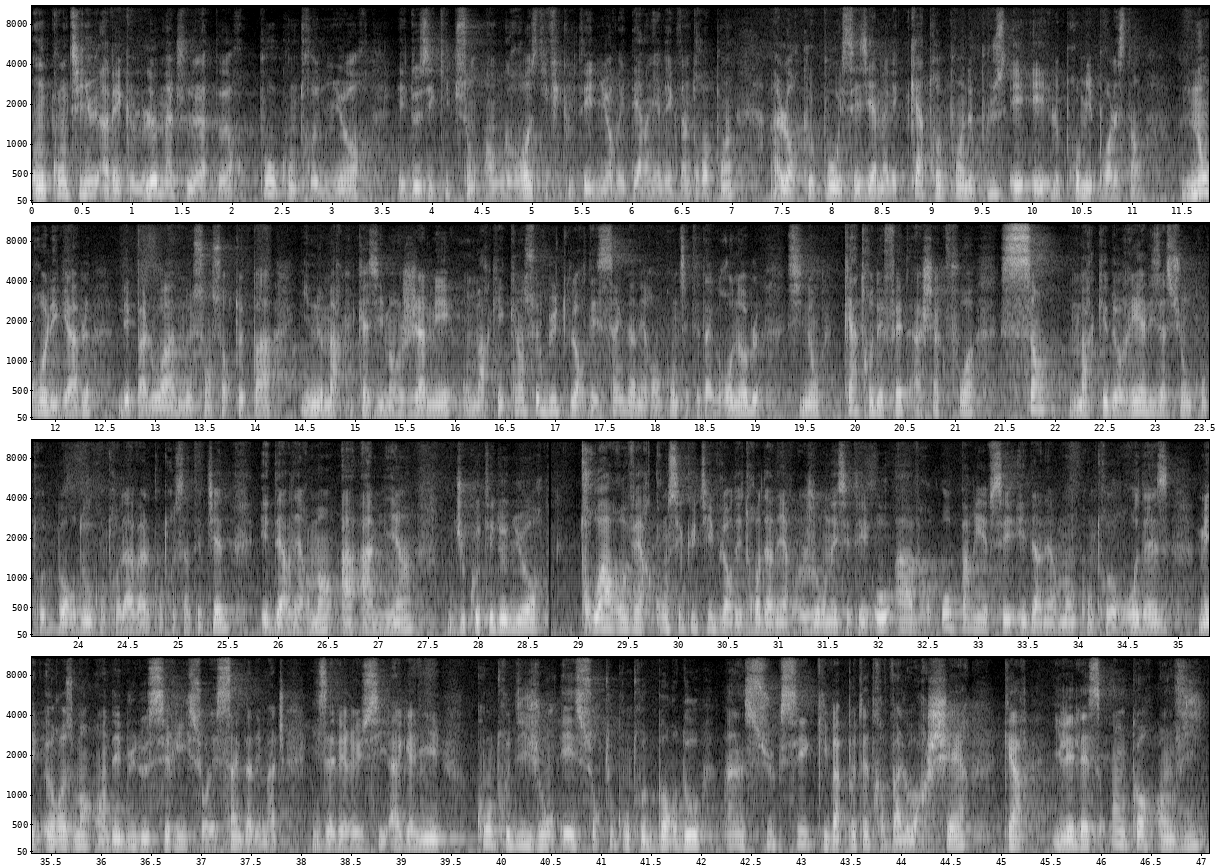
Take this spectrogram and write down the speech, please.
On continue avec le match de la peur, Pau contre Niort. Les deux équipes sont en grosse difficulté. Niort est dernier avec 23 points, alors que Pau est 16e avec 4 points de plus et est le premier pour l'instant non relégable. Les Palois ne s'en sortent pas. Ils ne marquent quasiment jamais. On marqué qu'un seul but lors des 5 dernières rencontres, c'était à Grenoble. Sinon, 4 défaites à chaque fois sans marquer de réalisation contre Bordeaux, contre Laval, contre Saint-Etienne et dernièrement à Amiens. Du côté de Niort, Trois revers consécutifs lors des trois dernières journées, c'était au Havre, au Paris FC et dernièrement contre Rodez. Mais heureusement, en début de série sur les cinq derniers matchs, ils avaient réussi à gagner contre Dijon et surtout contre Bordeaux. Un succès qui va peut-être valoir cher car il les laisse encore en vie.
